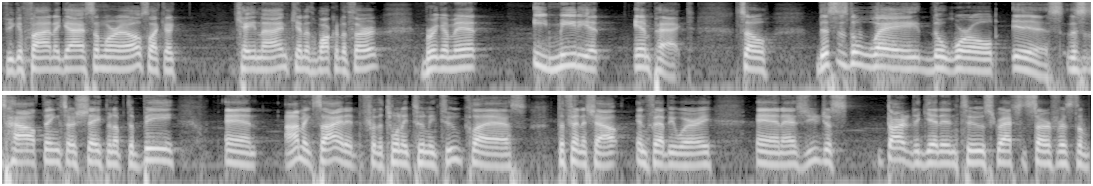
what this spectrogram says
If you can find a guy somewhere else, like a K9, Kenneth Walker III, bring him in, immediate impact. So this is the way the world is. This is how things are shaping up to be. And I'm excited for the 2022 class to finish out in February. And as you just started to get into, scratch the surface, the,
